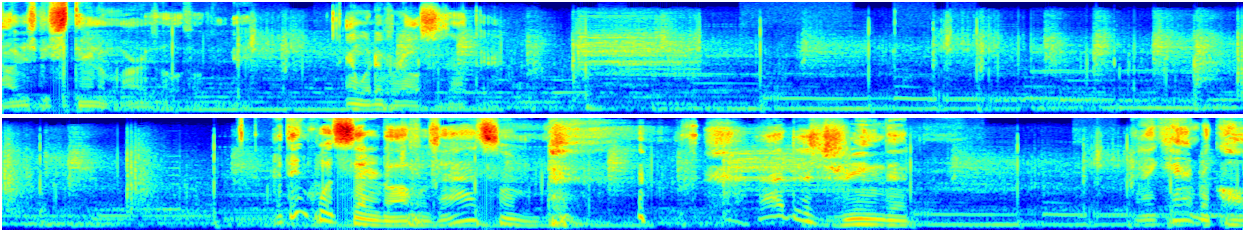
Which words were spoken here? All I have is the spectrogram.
I would just be staring at Mars all the fucking day. And whatever else is out there. I think what set it off was I had some. I had this dream that And I can't recall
